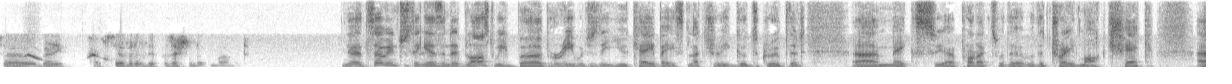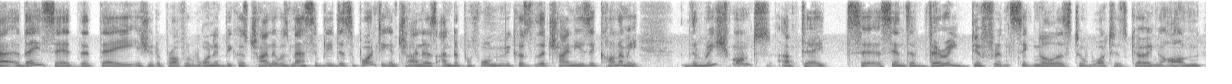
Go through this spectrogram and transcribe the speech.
so very conservatively positioned at the moment. Yeah, it's so interesting, isn't it? Last week, Burberry, which is a UK-based luxury goods group that uh, makes you know, products with a with a trademark check, uh, they said that they issued a profit warning because China was massively disappointing and China is underperforming because of the Chinese economy. The Richemont update uh, sends a very different signal as to what is going on,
